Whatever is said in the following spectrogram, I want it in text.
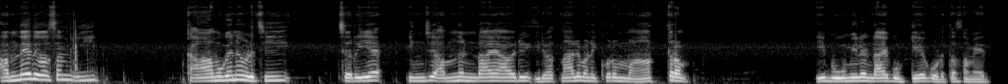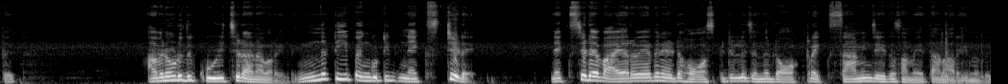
അന്നേ ദിവസം ഈ കാമുകനെ വിളിച്ച് ഈ ചെറിയ പിഞ്ച് അന്നുണ്ടായ ആ ഒരു ഇരുപത്തിനാല് മണിക്കൂർ മാത്രം ഈ ഭൂമിയിലുണ്ടായ കുട്ടിയെ കൊടുത്ത സമയത്ത് അവനോട് ഇത് കുഴിച്ചിടാനാണ് പറയുന്നത്. എന്നിട്ട് ഈ പെൺകുട്ടി നെക്സ്റ്റ് ഡേ നെക്സ്റ്റ് ഡേ വയറുവേദനയായിട്ട് ഹോസ്പിറ്റലിൽ ചെന്ന് ഡോക്ടർ എക്സാമിൻ ചെയ്ത സമയത്താണ് അറിയുന്നത്.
